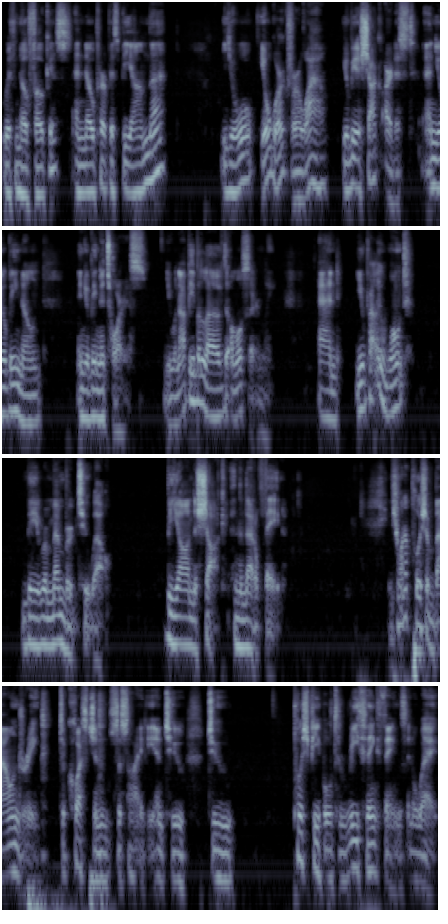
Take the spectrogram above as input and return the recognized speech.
with no focus and no purpose beyond that, you'll, you'll work for a while. You'll be a shock artist and you'll be known and you'll be notorious. You will not be beloved, almost certainly. And you probably won't be remembered too well beyond the shock, and then that'll fade. If you want to push a boundary to question society and to, to push people to rethink things in a way,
